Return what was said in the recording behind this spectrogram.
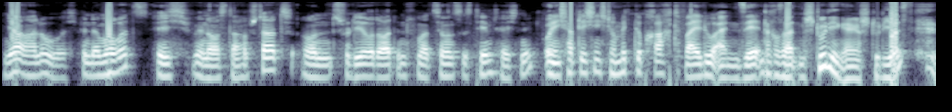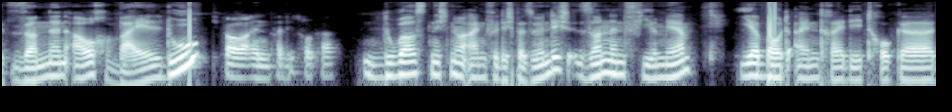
Ja, hallo, ich bin der Moritz. Ich bin aus Darmstadt und studiere dort Informationssystemtechnik. Und ich habe dich nicht nur mitgebracht, weil du einen sehr interessanten Studiengang studierst, sondern auch weil du ich baue einen 3D-Drucker. Du baust nicht nur einen für dich persönlich, sondern vielmehr, ihr baut einen 3D-Drucker,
